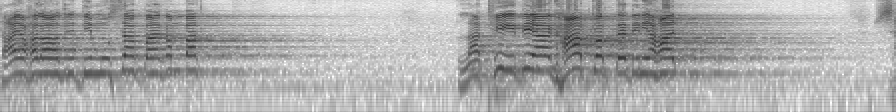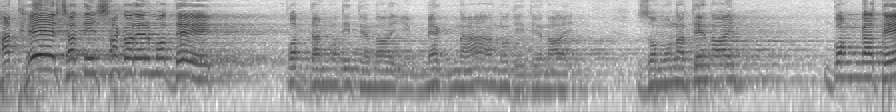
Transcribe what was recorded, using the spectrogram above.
তাই হলো হজরতি মুসা পাগম্বর লাঠি দিয়ে আঘাত করতে তিনি হয়। সাথে সাথে সাগরের মধ্যে পদ্মা নদীতে নয়, মেঘনা নদীতে নয়, যমুনাতে নয় গঙ্গাতে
